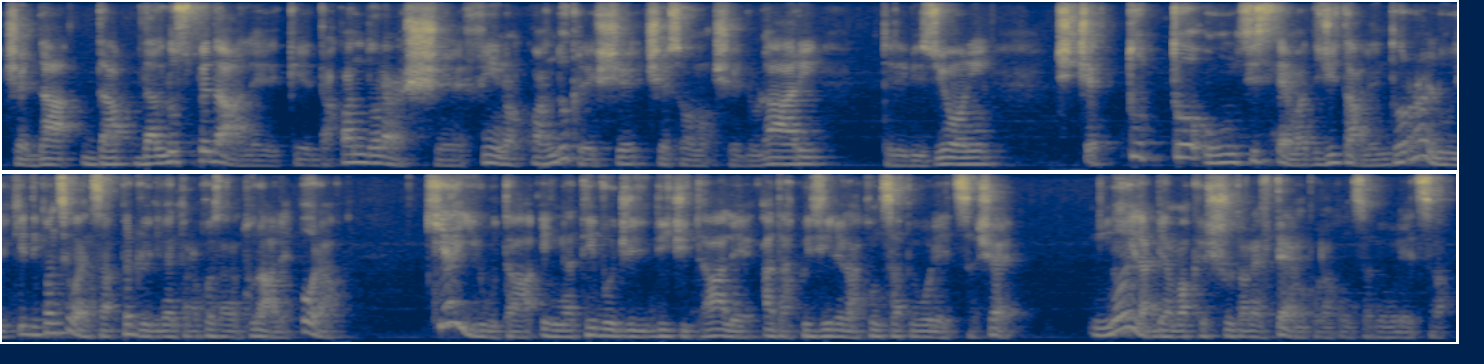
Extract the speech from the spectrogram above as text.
Cioè da, da, dall'ospedale che da quando nasce fino a quando cresce ci sono cellulari, televisioni, c'è tutto un sistema digitale intorno a lui che di conseguenza per lui diventa una cosa naturale. Ora, chi aiuta il nativo digitale ad acquisire la consapevolezza? Cioè, noi l'abbiamo accresciuta nel tempo la consapevolezza.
